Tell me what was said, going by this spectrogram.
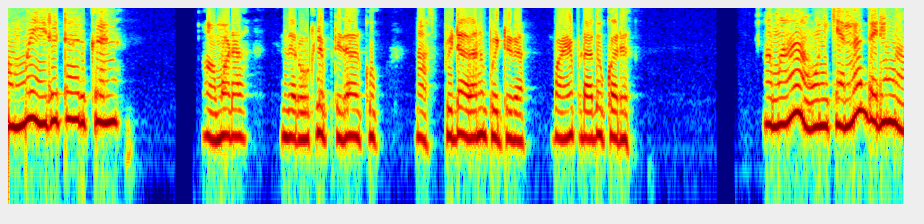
ரொம்ப இருட்டா இருக்கு. ஆமாடா இந்த ரோட்ல இப்படிதான் இருக்கும். நான் ஸ்பீடா தானே போயிட்டு பயப்படாத உட்காரு. ஆமா உனக்கு எல்லாம் தெரியுமா?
